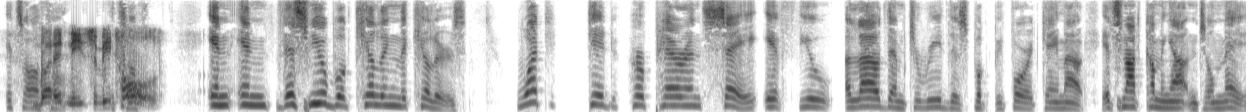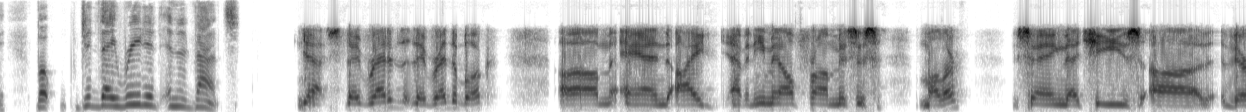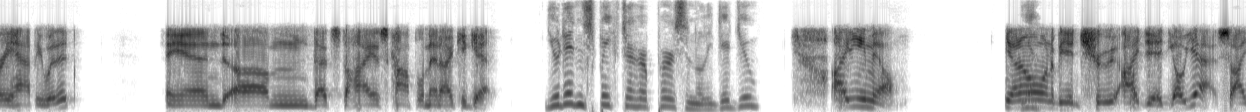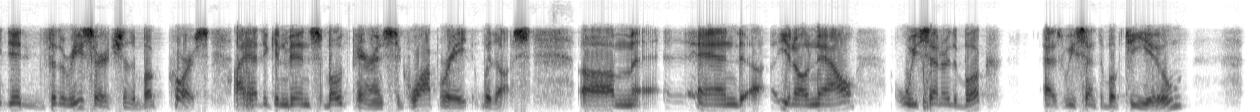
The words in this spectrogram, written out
It's awful. But it needs to be It's awful. told. in in this new book, Killing the Killers, what did her parents say if you allowed them to read this book before it came out? It's not coming out until May, but did they read it in advance? Yes, they've read it. They've read the book, um, and I have an email from Mrs. Mueller saying that she's uh, very happy with it, and um, that's the highest compliment I could get. You didn't speak to her personally, did you? I email. You know, I don't want to be intrude. I did. Oh, yes, I did for the research of the book. Of course, I had to convince both parents to cooperate with us. Um, and uh, you know, now we sent her the book as we sent the book to you,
